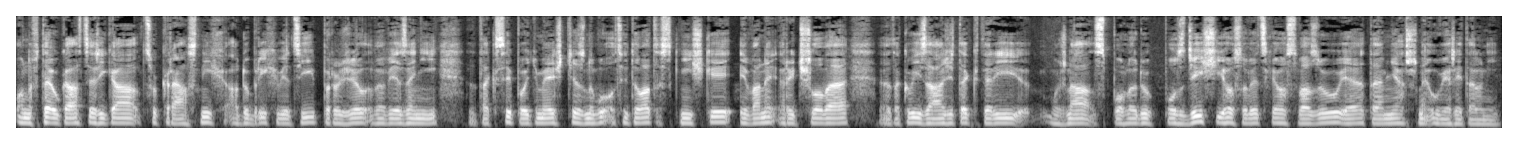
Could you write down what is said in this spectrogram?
On v té ukázce říká, co krásných a dobrých věcí prožil ve vězení, tak si pojďme ještě znovu ocitovat z knížky Ivany Ryčlové takový zážitek, který možná z pohledu pozdějšího Sovětského svazu je téměř neuvěřitelný.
